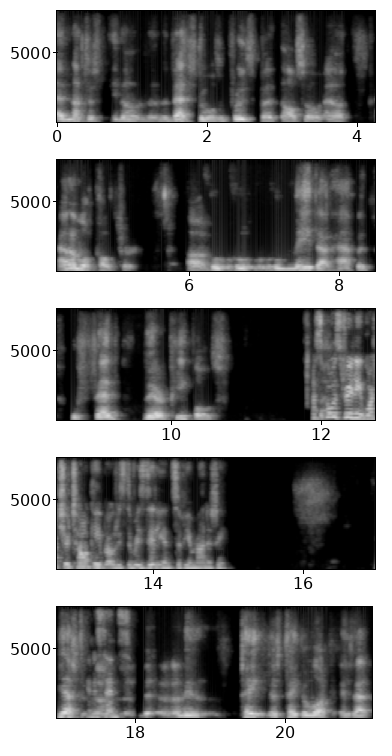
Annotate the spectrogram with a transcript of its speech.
and not just you know the, the vegetables and fruits, but also uh, animal culture, uh, who who who made that happen, who fed their peoples. I suppose really what you're talking about is the resilience of humanity. Yes, in a um, sense. I mean, take just take a look. Is that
